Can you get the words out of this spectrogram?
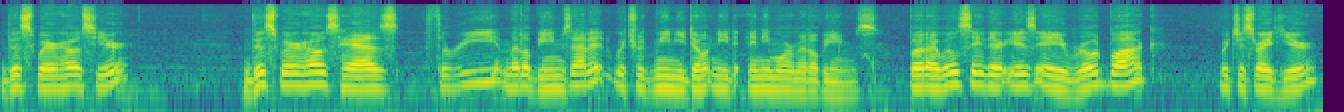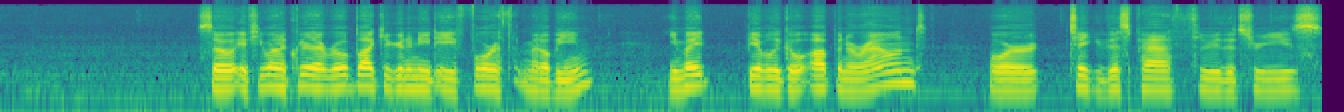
this warehouse here. This warehouse has three metal beams at it, which would mean you don't need any more metal beams. But I will say there is a roadblock, which is right here. So if you want to clear that roadblock, you're going to need a fourth metal beam. You might be able to go up and around or take this path through the trees.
